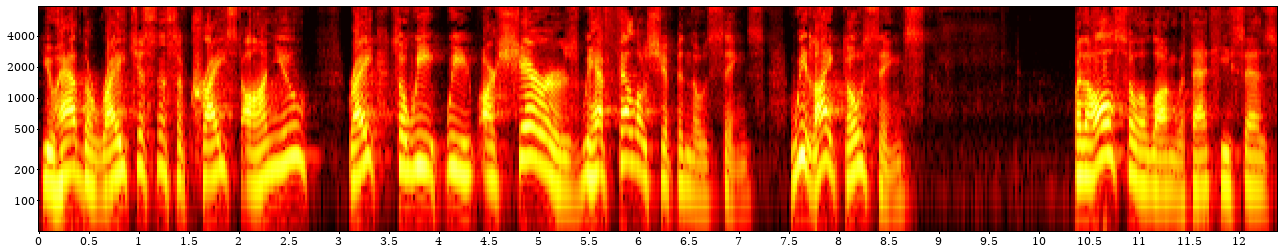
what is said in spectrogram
you have the righteousness of Christ on you, right? So we, we are sharers. We have fellowship in those things. We like those things. But also along with that, he says,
